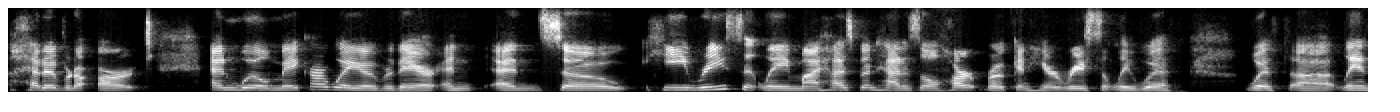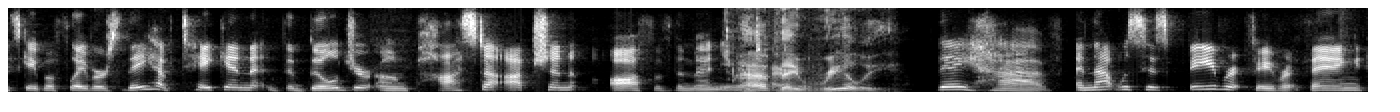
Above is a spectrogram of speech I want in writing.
head over to Art, and we'll make our way over there. And and so he recently, my husband had his little heart broken here recently with with uh, Landscape of Flavors. They have taken the build your own pasta option off of the menu. Have they really? They have. And that was his favorite, favorite thing.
